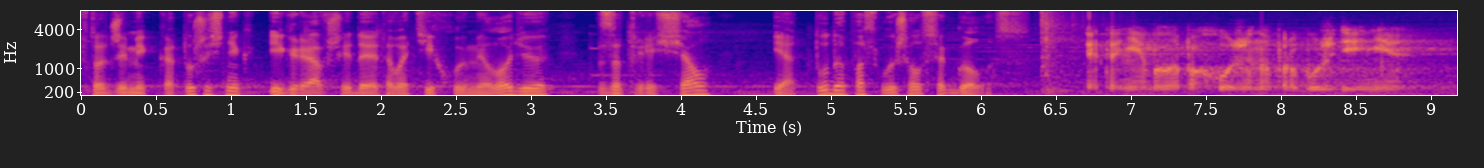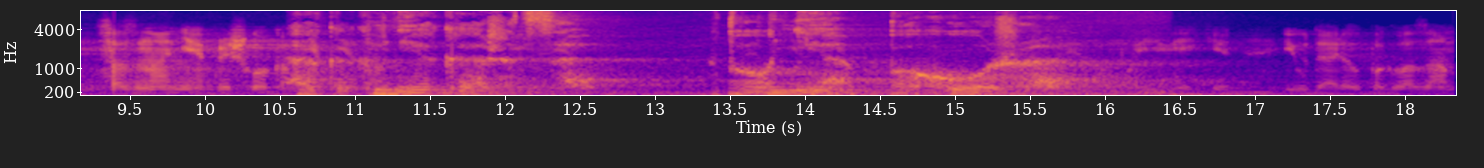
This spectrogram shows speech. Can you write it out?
В тот же миг катушечник, игравший до этого тихую мелодию, затрещал, и оттуда послышался голос. Это не было похоже на пробуждение. Сознание пришло ко А мне. как мне кажется, вполне похоже. мои веки и ударил по глазам.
